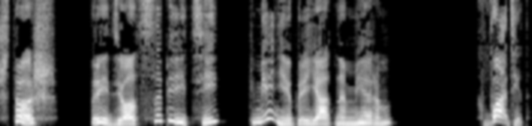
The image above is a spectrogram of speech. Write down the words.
«Что ж, придется перейти к менее приятным мерам». «Хватит!»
